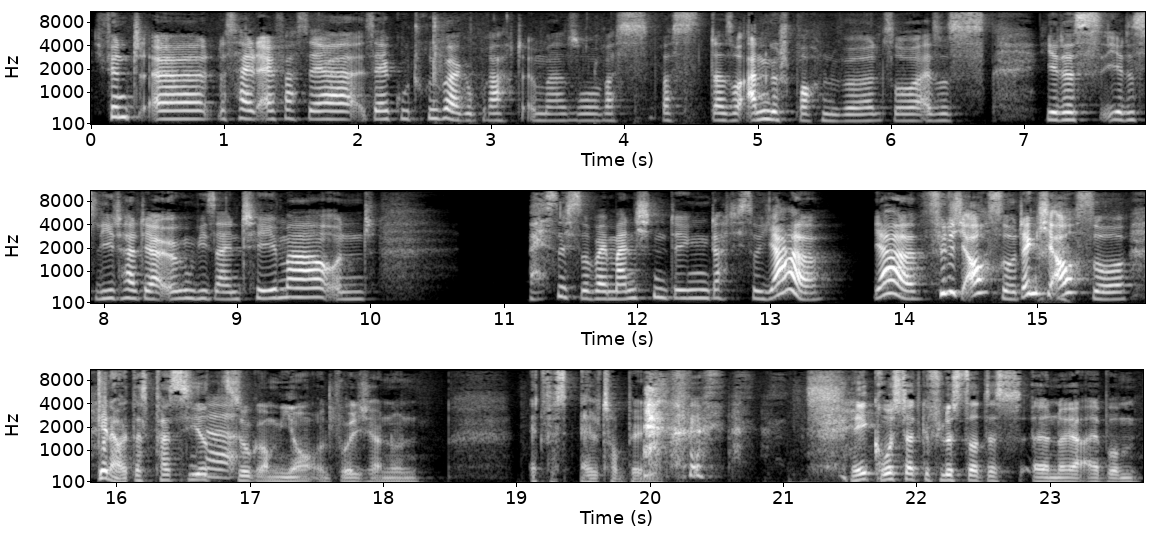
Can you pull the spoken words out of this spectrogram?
ich finde äh, das halt einfach sehr, sehr gut rübergebracht immer so, was, was da so angesprochen wird. So, also es, jedes, jedes Lied hat ja irgendwie sein Thema und weiß nicht, so bei manchen Dingen dachte ich so, ja, ja, fühle ich auch so, denke ich auch so. Genau, das passiert Ja. sogar mir, obwohl ich ja nun etwas älter bin. nee, Großstadtgeflüster, das äh, neue Album.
